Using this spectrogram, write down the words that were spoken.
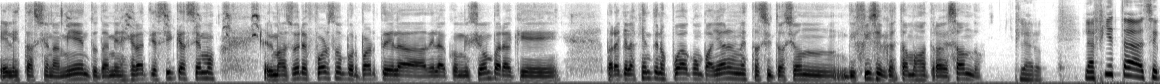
el estacionamiento también es gratis, así que hacemos el mayor esfuerzo por parte de la, de la comisión para que, para que la gente nos pueda acompañar en esta situación difícil que estamos atravesando. Claro. ¿La fiesta se,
